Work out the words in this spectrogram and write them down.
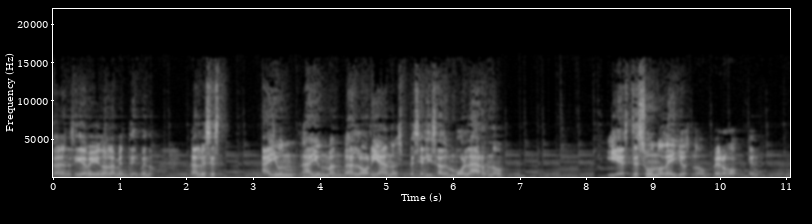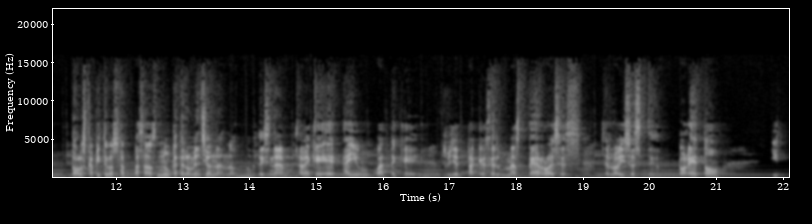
enseguida me vino a la mente, bueno, tal vez es, hay, un, hay un mandaloriano especializado en volar, ¿no? Y este es uno de ellos, ¿no? Pero en todos los capítulos pasados nunca te lo mencionan, ¿no? Nunca te dicen nada. ¿Saben que eh, hay un cuate que su jetpack es el más perro? Ese es, se lo hizo este Toreto y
